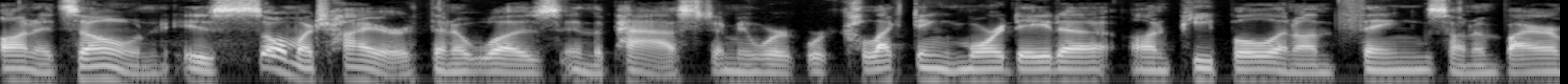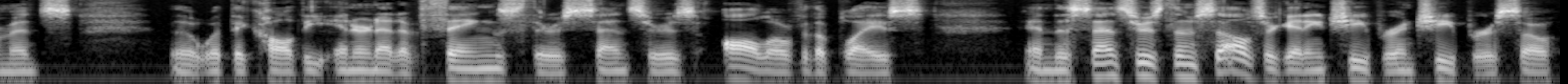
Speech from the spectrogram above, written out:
on its own is so much higher than it was in the past. I mean we're we're collecting more data on people and on things, on environments, the, what they call the Internet of Things. There's sensors all over the place, and the sensors themselves are getting cheaper and cheaper. So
